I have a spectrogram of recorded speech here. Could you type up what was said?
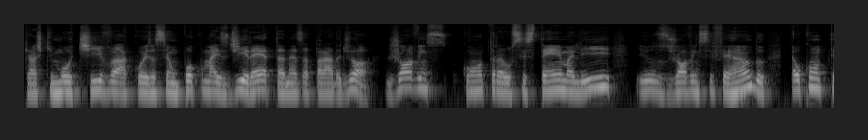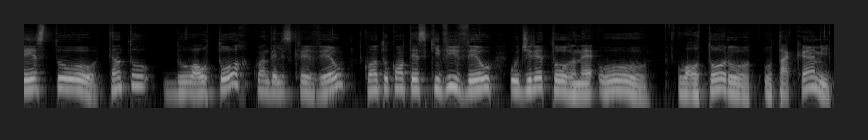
que eu acho que motiva a coisa a ser um pouco mais direta nessa parada de, ó, jovens contra o sistema ali e os jovens se ferrando, é o contexto tanto do autor quando ele escreveu, quanto o contexto que viveu o diretor, né? O o autor, o, o Takami,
